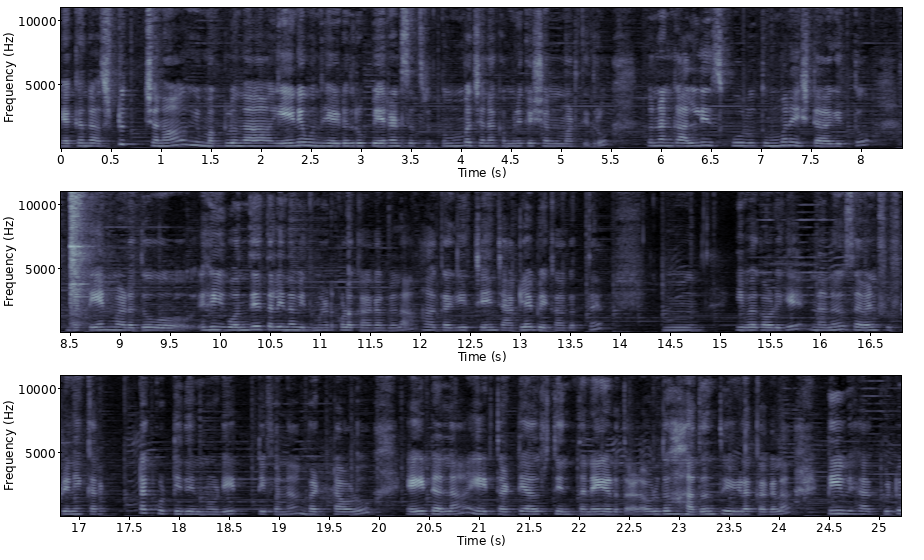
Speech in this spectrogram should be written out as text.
ಯಾಕಂದರೆ ಅಷ್ಟು ಚೆನ್ನಾಗಿ ಮಕ್ಕಳನ್ನ ಏನೇ ಒಂದು ಹೇಳಿದ್ರು ಪೇರೆಂಟ್ಸ್ ಹತ್ರ ತುಂಬ ಚೆನ್ನಾಗಿ ಕಮ್ಯುನಿಕೇಷನ್ ಮಾಡ್ತಿದ್ರು. ಸೊ ನಂಗೆ ಅಲ್ಲಿ ಸ್ಕೂಲು ತುಂಬಾ ಇಷ್ಟ ಆಗಿತ್ತು. ಬಟ್ ಏನು ಮಾಡೋದು ಈಗ ಒಂದೇ ತಲೆ ನಾವು ಇದು ಮಾಡ್ಕೊಳಕ್ಕಾಗಲ್ವಲ್ಲ ಹಾಗಾಗಿ ಚೇಂಜ್ ಆಗಲೇಬೇಕಾಗುತ್ತೆ. ಇವಾಗ ಅವಳಿಗೆ ನಾನು ಸೆವೆನ್ ಫಿಫ್ಟೀನಿಗೆ ಕರೆಕ್ಟಾಗಿ ಕೊಟ್ಟಿದ್ದೀನಿ ನೋಡಿ ಟಿಫನ್ನ ಬಟ್ ಅವಳು ಏಯ್ಟಲ್ಲ ಏಯ್ಟ್ ತರ್ಟಿ ಆದರೂ ತಿಂತಾನೆ ಇರ್ತಾಳೆ. ಅವಳದು ಅದಂತೂ ಹೇಳೋಕ್ಕಾಗಲ್ಲ. ಟಿ ವಿ ಹಾಕಿಬಿಟ್ಟು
